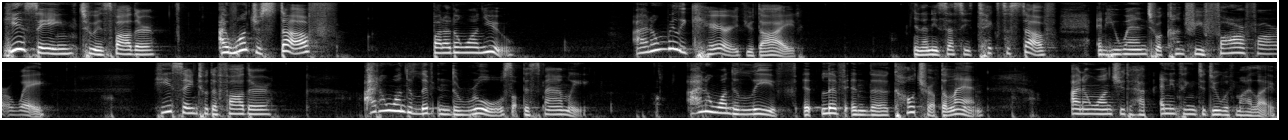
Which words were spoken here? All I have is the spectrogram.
He is saying to his father, I want your stuff, but I don't want you. I don't really care if you died. And then he says he takes the stuff and he went to a country far, far away. He's saying to the father, I don't want to live in the rules of this family. I don't want to live, live in the culture of the land. I don't want you to have anything to do with my life.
